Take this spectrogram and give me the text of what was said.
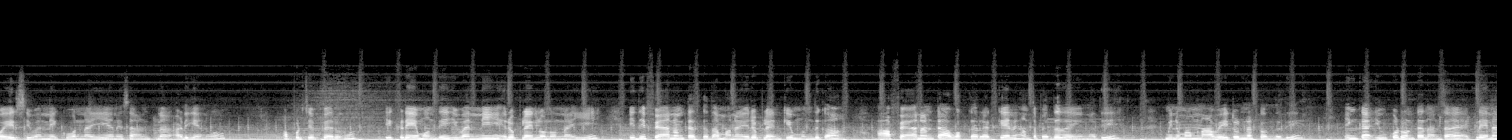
వైర్స్ ఇవన్నీ ఎక్కువ ఉన్నాయి అనేసి అంటున్నా అడిగాను. అప్పుడు చెప్పారు ఇక్కడ ఏముంది? ఇవన్నీ ఏరోప్లేన్లోనే ఉన్నాయి. ఇది ఫ్యాన్ ఉంటుంది కదా మన ఏరోప్లేన్కి ముందుగా ఆ ఫ్యాన్ అంటే ఆ ఒక్క రెక్కేనే అంత పెద్దదైనది మినిమం నా వెయిట్ ఉన్నట్టు ఉంది అది ఇంకా ఇవి కూడా ఉంటుందంట ఎక్కడైనా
